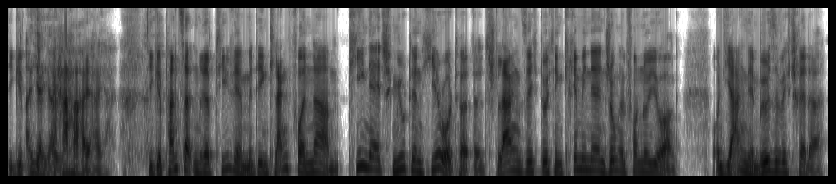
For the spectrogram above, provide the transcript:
Die, ge die gepanzerten Reptilien mit den klangvollen Namen Teenage Mutant Hero Turtles schlagen sich durch den kriminellen Dschungel von New York und jagen den Bösewicht Shredder.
